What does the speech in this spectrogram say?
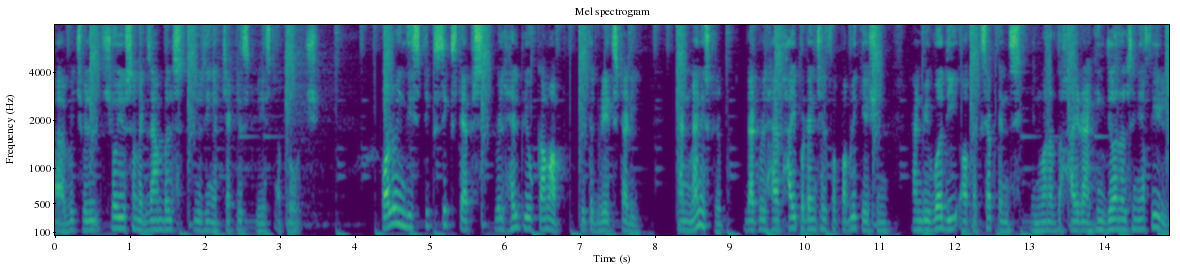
uh, which will show you some examples using a checklist based approach. Following these six steps will help you come up with a great study and manuscript that will have high potential for publication and be worthy of acceptance in one of the high ranking journals in your field.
